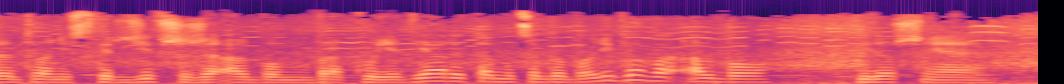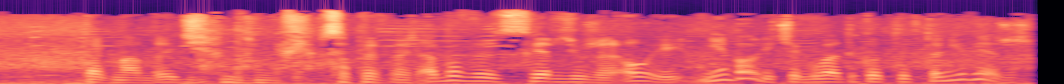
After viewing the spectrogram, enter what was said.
ewentualnie stwierdziwszy, że albo brakuje wiary temu, co go boli głowa, albo widocznie tak ma być, bo nie wiem co pewność, albo stwierdził, że oj, nie boli cię głowa, tylko ty w to nie wierzysz.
